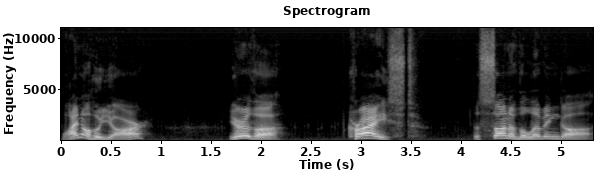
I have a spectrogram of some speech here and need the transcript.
Well, I know who you are. You're the Christ, the Son of the living God.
